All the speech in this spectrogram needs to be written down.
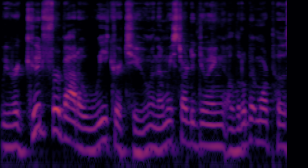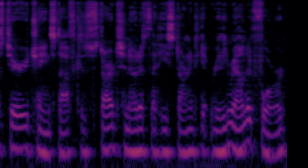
we were good for about a week or two, and then we started doing a little bit more posterior chain stuff because we started to notice that he's starting to get really rounded forward,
